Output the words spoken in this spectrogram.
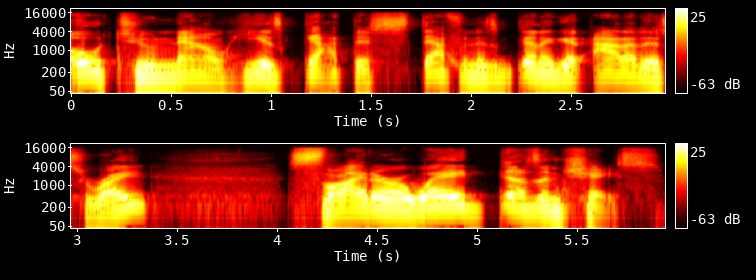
0 2 now. He has got this. Stephan is going to get out of this, right? Slider away, doesn't chase.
